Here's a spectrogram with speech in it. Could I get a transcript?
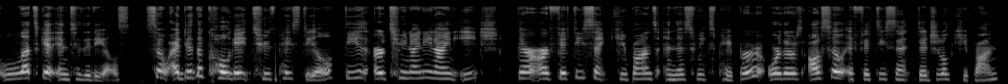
let's get into the deals. So I did the Colgate toothpaste deal. These are $2.99 each. There are 50 cent coupons in this week's paper, or there's also a 50 cent digital coupon.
